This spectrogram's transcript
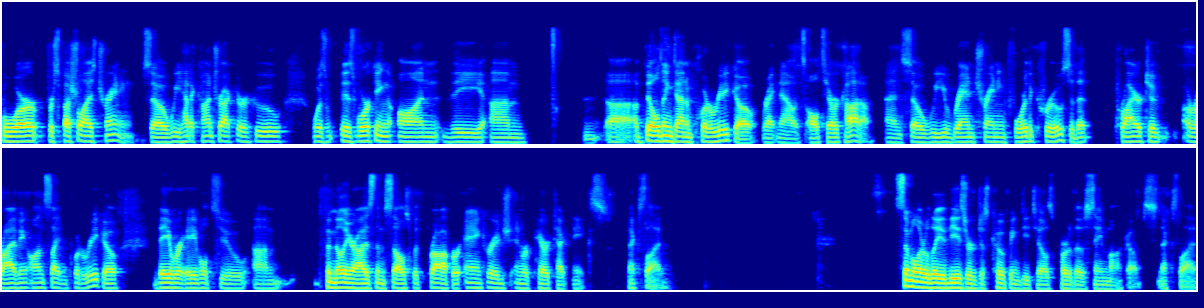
for, for specialized training. So we had a contractor who was, is working on the, um, uh, a building down in Puerto Rico right now. It's all terracotta. And so we ran training for the crew so that prior to arriving on site in Puerto Rico, they were able to um, familiarize themselves with proper anchorage and repair techniques. Next slide. Similarly, these are just coping details, part of those same mock-ups. Next slide.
